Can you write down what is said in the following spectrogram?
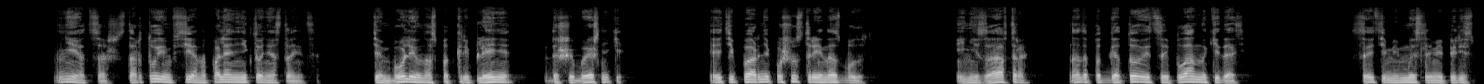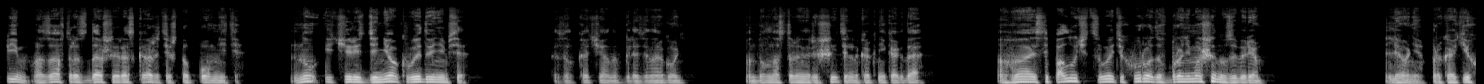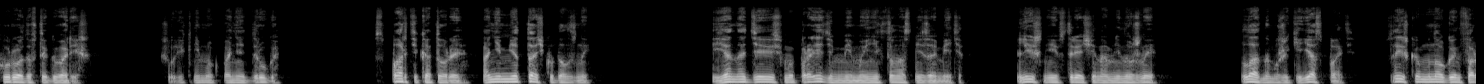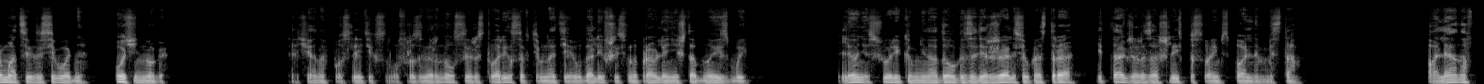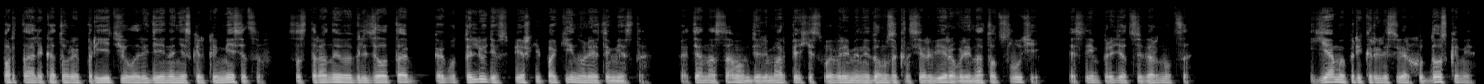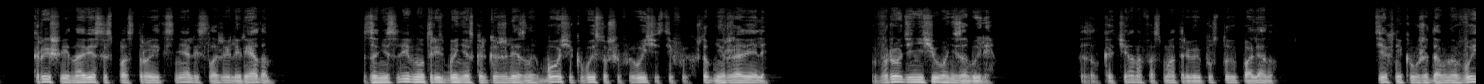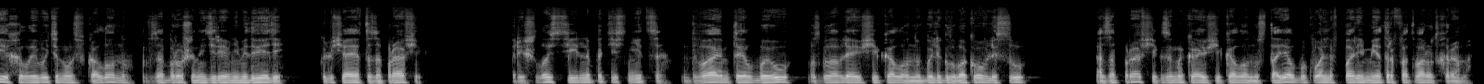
Нет, Саш, стартуем все, на поляне никто не останется. Тем более у нас подкрепление, ДШБшники. Эти парни пошустрее нас будут. И не завтра. Надо подготовиться и план накидать. С этими мыслями переспим, а завтра с Дашей расскажете, что помните. Ну и через денек выдвинемся, — сказал Качанов, глядя на огонь. Он был настроен решительно, как никогда. Ага, если получится, у этих уродов бронемашину заберем. Леня, про каких уродов ты говоришь? Шурик не мог понять друга. В Спарте которые, они мне тачку должны. Я надеюсь, мы проедем мимо, и никто нас не заметит. Лишние встречи нам не нужны. Ладно, мужики, я спать. Слишком много информации за сегодня. Очень много. Качанов после этих слов развернулся и растворился в темноте, удалившись в направлении штабной избы. Леня с Шуриком ненадолго задержались у костра и также разошлись по своим спальным местам. Поляна в портале, которая приютила людей на несколько месяцев, со стороны выглядела так, как будто люди в спешке покинули это место, хотя на самом деле морпехи свой временный дом законсервировали на тот случай, если им придется вернуться. Ямы прикрыли сверху досками, крыши и навесы с построек сняли, сложили рядом. Занесли внутрь избы несколько железных бочек, высушив и вычистив их, чтобы не ржавели. «Вроде ничего не забыли», — сказал Качанов, осматривая пустую поляну. Техника уже давно выехала и вытянулась в колонну в заброшенной деревне Медведей, включая автозаправщик. Пришлось сильно потесниться. Два МТЛБУ, возглавляющие колонну, были глубоко в лесу. а заправщик, замыкающий колонну, стоял буквально в паре метров от ворот храма.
